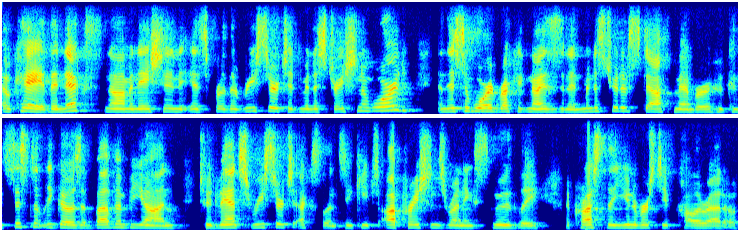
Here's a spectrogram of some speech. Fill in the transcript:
Okay, the next nomination is for the Research Administration Award, and this award recognizes an administrative staff member who consistently goes above and beyond to advance research excellence and keeps operations running smoothly across the University of Colorado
